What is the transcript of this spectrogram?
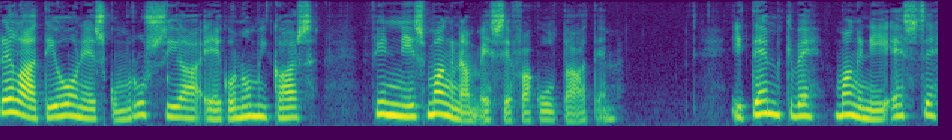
relationes cum Russia economicas finnis magnam esse facultatem. Itemque magni esse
